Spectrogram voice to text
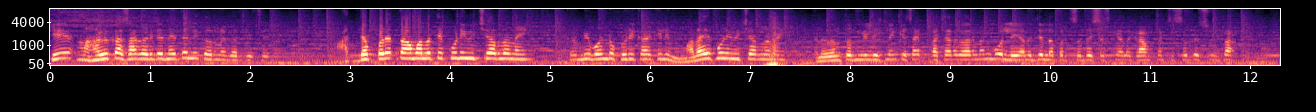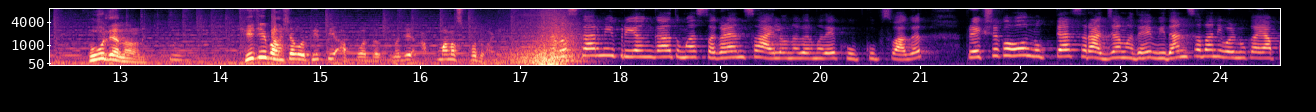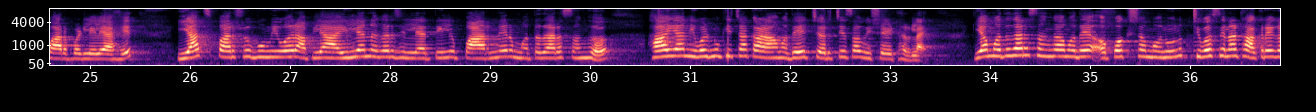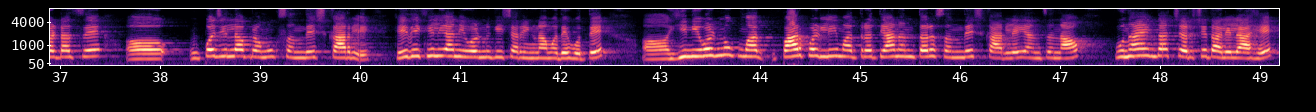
हे महाविकास आघाडीच्या नेत्यांनी करणं गरजेचं आहे. अद्यापपर्यंत आम्हाला ते कोणी विचारलं नाही. तर मी बंडखोरी काय केली? मलाही कोणी विचारलं नाही. आणि नंतर निलेश लंके साहेब प्रचारादरम्यान बोलले याला जिल्हा परिषद सदस्यच केलं ग्रामपंचायत सदस्य सुद्धा होऊ देणार नाही. ही जी भाषा होती ती अपवाद म्हणजे अपमानास्पद वाटली नमस्कार मी प्रियंका. तुम्हा सगळ्यांचं आयलो नगरमध्ये खूप खूप स्वागत. प्रेक्षक हो नुकत्याच राज्यामध्ये विधानसभा निवडणुका या पार पडलेल्या आहेत. याच पार्श्वभूमीवर आपल्या अहिल्यानगर जिल्ह्यातील पारनेर मतदारसंघ हा या निवडणुकीच्या काळामध्ये चर्चेचा विषय ठरलाय. या मतदारसंघामध्ये अपक्ष म्हणून शिवसेना ठाकरे गटाचे उपजिल्हा प्रमुख संदेश कारले हे देखील या निवडणुकीच्या रिंगणामध्ये होते. ही निवडणूक पार पडली मात्र त्यानंतर संदेश कारले यांचं नाव पुन्हा एकदा चर्चेत आलेलं आहे.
